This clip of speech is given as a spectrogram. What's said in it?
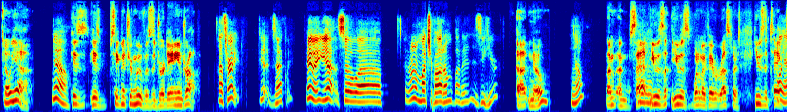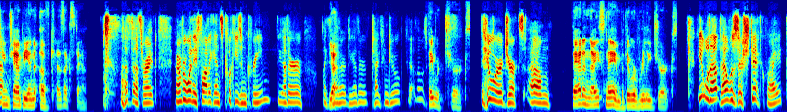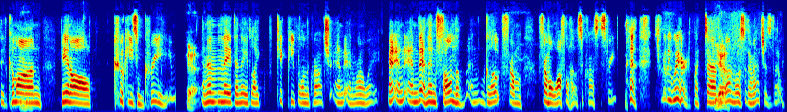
Oh yeah. Yeah, His his signature move was the Jordanian drop. that's right. Yeah, exactly. Anyway, yeah. So uh, I don't know much about him, but is he here? Uh no. No. I'm I'm sad. Hmm. He was he was one of my favorite wrestlers. He was the tag Oh, yeah. team champion of Kazakhstan. That's right. Remember when he fought against Cookies and Cream, the other, like the Yeah. other, the other tag team duo? Yeah, that was. They were jerks. They were jerks. Um, They had a nice name, but they were really jerks. yeah, well, that that was their shtick, right? They'd come Mhm. on being all cookies and cream, Yeah. and then they then they'd like kick people in the crotch and and run away, and and and, and then phone them and gloat from from a Waffle House across the street. it's really weird, but uh, they Yeah. won most of their matches that way.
